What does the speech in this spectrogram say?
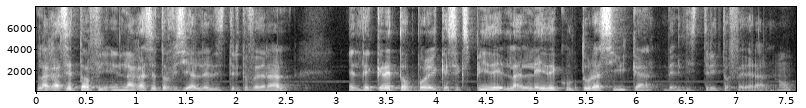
la gaceta en la Gaceta Oficial del Distrito Federal el decreto por el que se expide la Ley de Cultura Cívica del Distrito Federal, ¿no?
